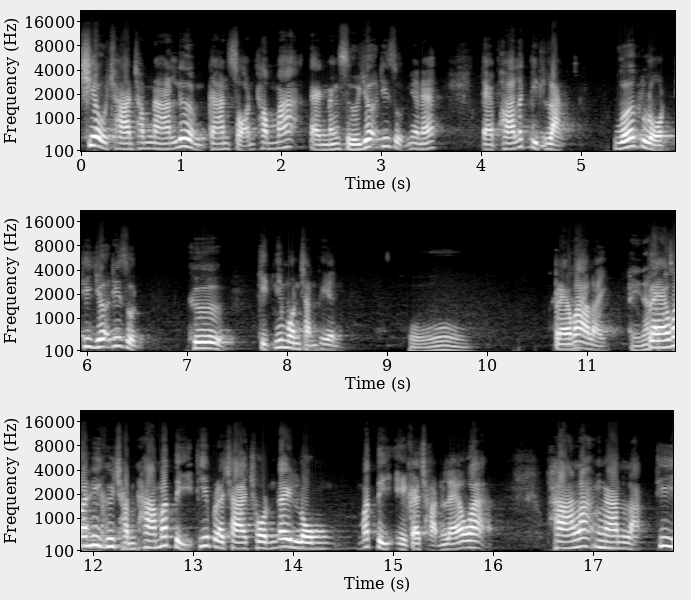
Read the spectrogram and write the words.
เชี่ยวชาญชำนาญเรื่องการสอนธรรมะ แต่งหนังสือเยอะที่สุดเนี่ยนะแต่ภารกิจหลัก workload ที่เยอะที่สุด คือกิจนิมนต์ฉันเพลโอ้แปลว่าอะไรอันนี้น่าสนใจแปลว่านี่คือฉันทามติที่ประชาชนได้ลงมติเอกฉันท์แล้วว่า ภาระงานหลักที่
